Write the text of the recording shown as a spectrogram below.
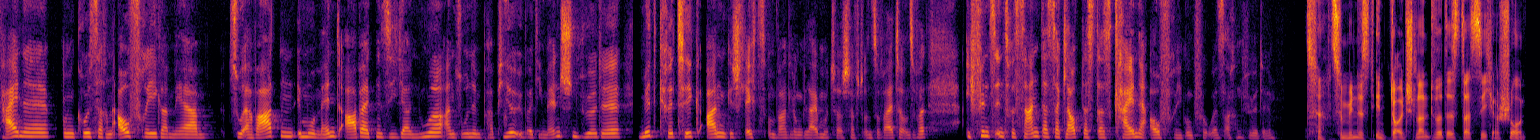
keine größeren Aufreger mehr zu erwarten. Im Moment arbeiten sie ja nur an so einem Papier über die Menschenwürde mit Kritik an Geschlechtsumwandlung, Leihmutterschaft und so weiter und so fort. Ich finde es interessant, dass er glaubt, dass das keine Aufregung verursachen würde. Zumindest in Deutschland wird es das sicher schon.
